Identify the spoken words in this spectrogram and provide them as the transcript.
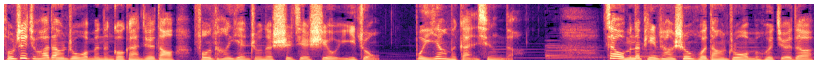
从这句话当中，我们能够感觉到冯唐眼中的世界是有一种不一样的感性的。在我们的平常生活当中，我们会觉得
